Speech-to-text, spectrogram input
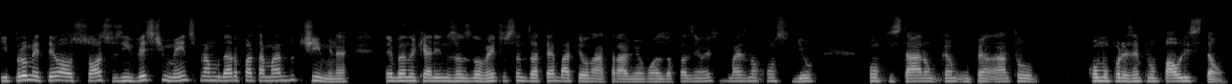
e prometeu aos sócios investimentos para mudar o patamar do time, né? Lembrando que ali nos anos 90 o Santos até bateu na trave em algumas ocasiões, mas não conseguiu conquistar um, campeonato como, por exemplo, o Paulistão,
